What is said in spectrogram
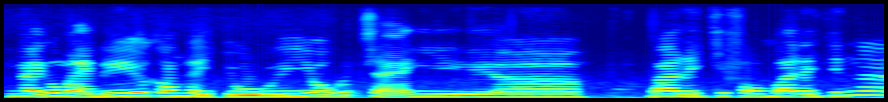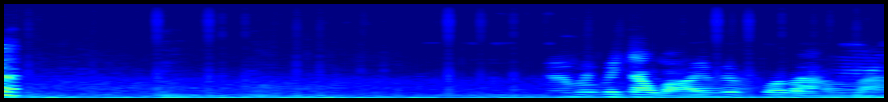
ngày của mày đi với con thầy chùa đi vô khách sạn gì ờ, ba chín phòng ba lẻ chín á. À, mày mày chào bà em coi bà không bà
